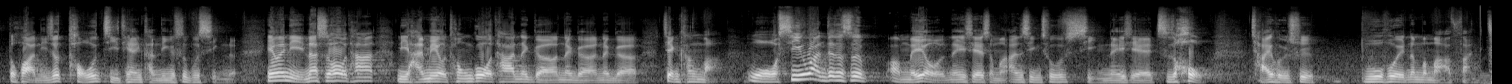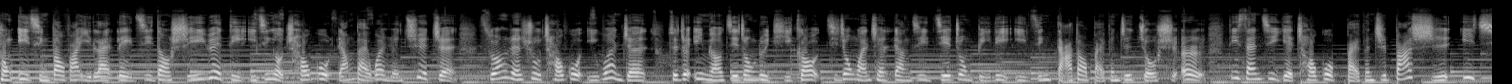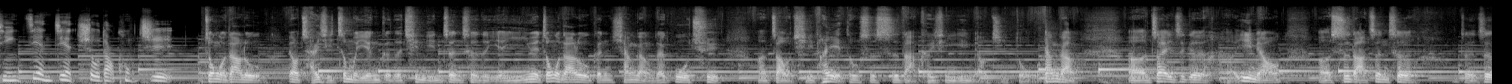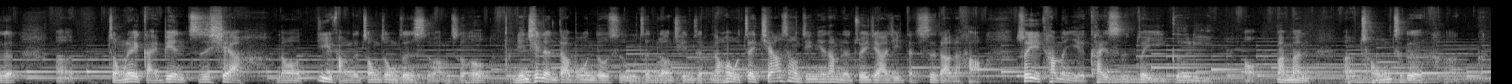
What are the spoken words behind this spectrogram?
的话，你就头几天肯定是不行的，因为你那时候他你还没有通过他那个那个那个健康码。我希望真的是哦，没有那些什么安心出行那些之后才回去。不会那么麻烦。从疫情爆发以来，累计到十一月底，已经有超过两百万人确诊，死亡人数超过一万人。随着疫苗接种率提高，其中完成两剂接种比例已经达到百分之九十二，第三剂也超过百分之八十，疫情渐渐受到控制。中国大陆要采取这么严格的清零政策的原因，因为中国大陆跟香港在过去啊早期，它也都是施打科兴疫苗居多。香港，呃，在这个疫苗呃施打政策的这个呃种类改变之下，然后预防的中重症死亡之后，年轻人大部分都是无症状轻症，然后再加上今天他们的追加劑施打的好，所以他们也开始对于隔离哦，慢慢呃从这个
